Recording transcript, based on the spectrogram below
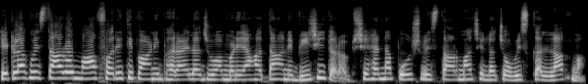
કેટલાક વિસ્તારોમાં ફરીથી પાણી ભરાયેલા જોવા મળ્યા હતા અને બીજી તરફ શહેરના પોષ વિસ્તારમાં છેલ્લા ચોવીસ કલાકમાં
